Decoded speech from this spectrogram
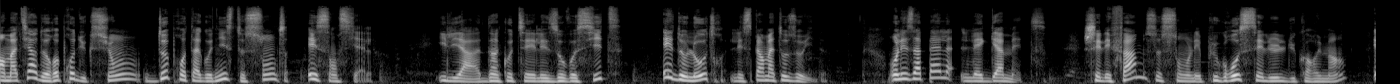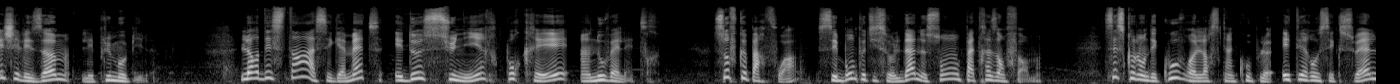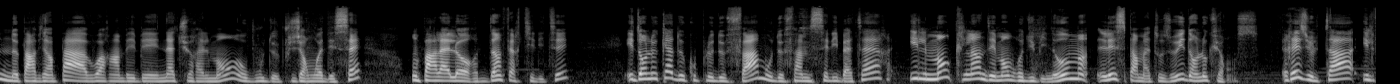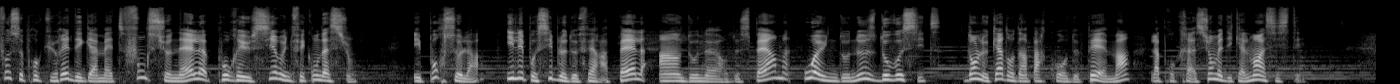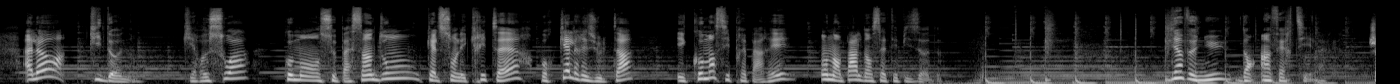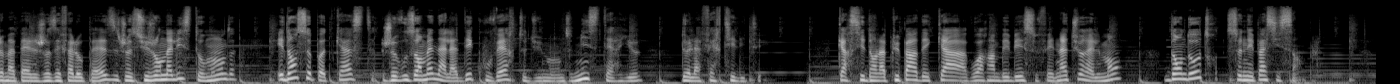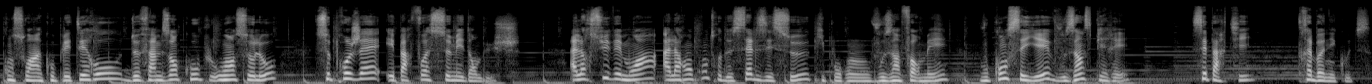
En matière de reproduction, deux protagonistes sont essentiels. Il y a d'un côté les ovocytes et de l'autre les spermatozoïdes. On les appelle les gamètes. Chez les femmes, ce sont les plus grosses cellules du corps humain et chez les hommes, les plus mobiles. Leur destin à ces gamètes est de s'unir pour créer un nouvel être. Sauf que parfois, ces bons petits soldats ne sont pas très en forme. C'est ce que l'on découvre lorsqu'un couple hétérosexuel ne parvient pas à avoir un bébé naturellement au bout de plusieurs mois d'essai. On parle alors d'infertilité. Et dans le cas de couples de femmes ou de femmes célibataires, il manque l'un des membres du binôme, les spermatozoïdes en l'occurrence. Résultat, il faut se procurer des gamètes fonctionnelles pour réussir une fécondation. Et pour cela, il est possible de faire appel à un donneur de sperme ou à une donneuse d'ovocytes, dans le cadre d'un parcours de PMA, la procréation médicalement assistée. Alors, qui donne? Qui reçoit? Comment se passe un don? Quels sont les critères? Pour quels résultats? Et comment s'y préparer? On en parle dans cet épisode. Bienvenue dans Infertile. Je m'appelle Josefa Lopez, je suis journaliste au Monde et dans ce podcast, je vous emmène à la découverte du monde mystérieux de la fertilité. Car si dans la plupart des cas avoir un bébé se fait naturellement, dans d'autres, ce n'est pas si simple. Qu'on soit un couple hétéro, deux femmes en couple ou en solo, ce projet est parfois semé d'embûches. Alors suivez-moi à la rencontre de celles et ceux qui pourront vous informer, vous conseiller, vous inspirer. C'est parti, très bonne écoute.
